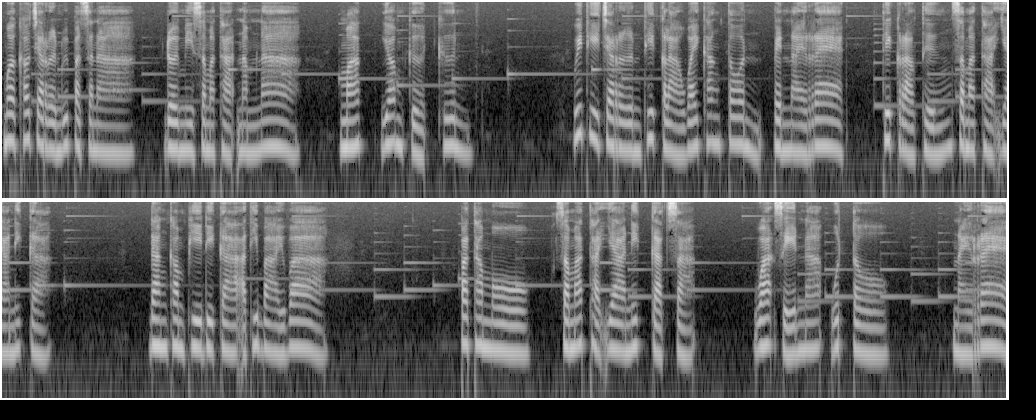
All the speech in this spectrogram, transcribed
เมื่อเขาเจริญวิปัสสนา โดยมีสมถะนำหน้า มักย่อมเกิดขึ้น วิธีเจริญที่กล่าวไว้ข้างต้นเป็นในแรกที่กล่าวถึงสมถยานิกะ ดังคำพีดีกาอธิบายว่าปัทโม สมัทยานิกัสสะวะเสนาวุตโต ในแรก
